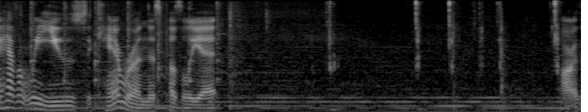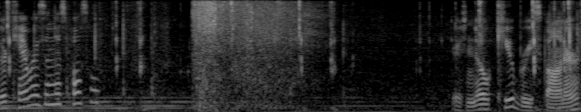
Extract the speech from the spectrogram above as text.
Why haven't we used a camera in this puzzle yet? Are there cameras in this puzzle? There's no cube respawner.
